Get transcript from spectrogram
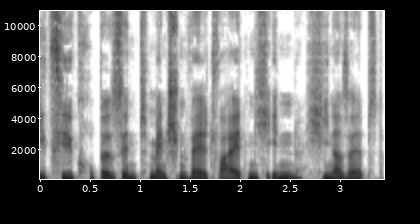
die Zielgruppe sind Menschen weltweit, nicht in China selbst?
